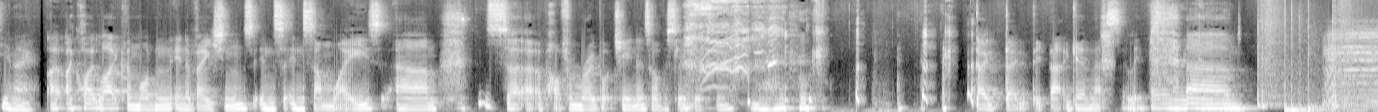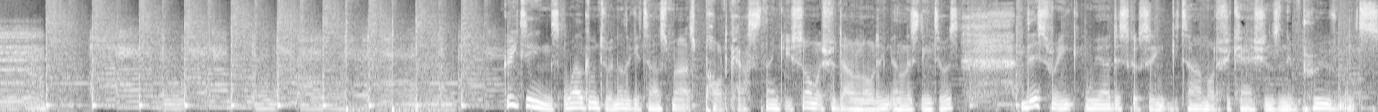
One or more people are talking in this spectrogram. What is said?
you know I, I, quite like the modern innovations in in some ways. Um, so uh, apart from robot tuners, obviously, don't don't do that again. That's silly. Oh Greetings, welcome to another Guitar Smarts podcast. Thank you so much for downloading and listening to us. This week we are discussing guitar modifications and improvements.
